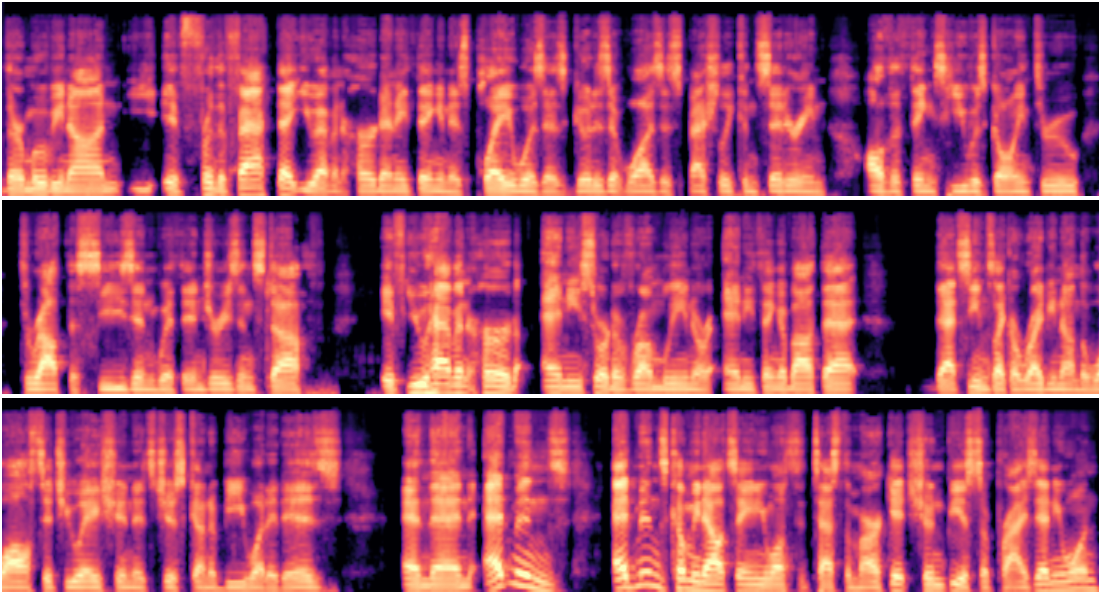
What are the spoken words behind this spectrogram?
they're moving on. If for the fact that you haven't heard anything and his play was as good as it was, especially considering all the things he was going through throughout the season with injuries and stuff. If you haven't heard any sort of rumbling or anything about that, that seems like a writing on the wall situation. It's just going to be what it is. And then Edmunds, Edmunds coming out saying he wants to test the market shouldn't be a surprise to anyone.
